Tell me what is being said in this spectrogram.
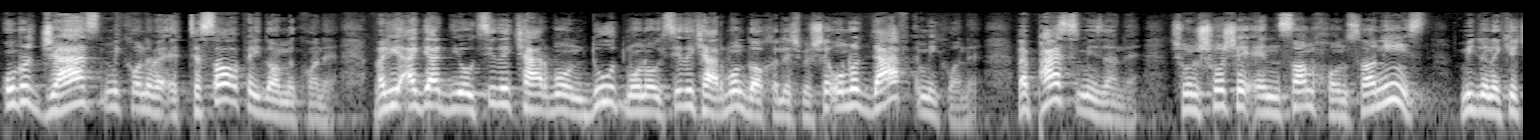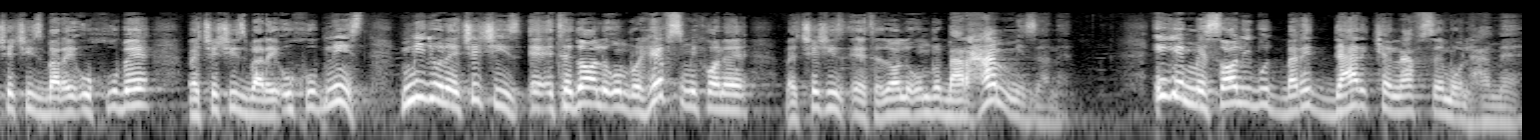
اون رو جذب می‌کنه و اتساع پیدا می‌کنه. ولی اگر دی اکسید کربن دود مونوکسید کربن داخلش بشه اون رو دفع می‌کنه و پس می‌زنه. چون شش انسان خونسا نیست. می‌دونه که چه چیز برای او خوبه و چه چیز برای او خوب نیست. می‌دونه چه چیز اعتدال اون رو حفظ می‌کنه و چه چیز اعتدال اون رو برهم می‌زنه. این یه مثالی بود برای درک نفس ملهمه.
